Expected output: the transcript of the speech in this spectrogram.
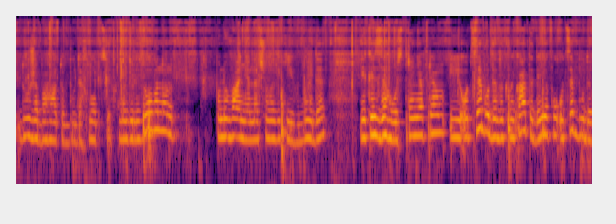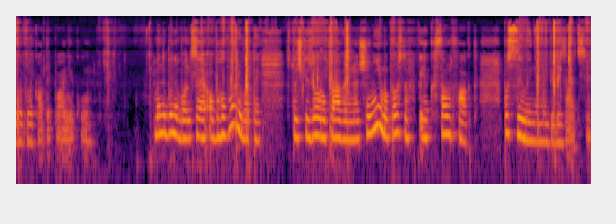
Дуже багато буде хлопців мобілізовано. Полювання на чоловіків буде, якесь загострення прям. І оце буде викликати деяку, оце буде викликати паніку. Ми не будемо це обговорювати з точки зору правильно чи ні. Ми просто як сам факт посилення мобілізації.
